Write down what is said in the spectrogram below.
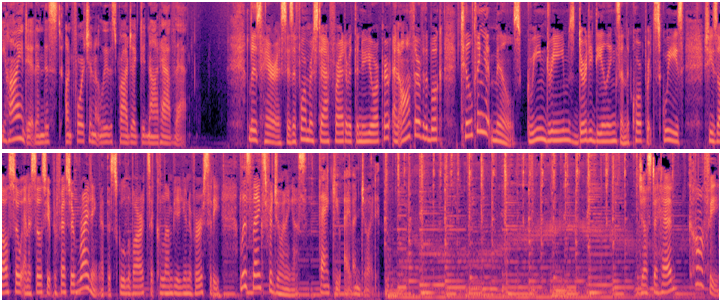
behind it. And this, unfortunately, this project did not have that. Lis Harris is a former staff writer at The New Yorker and author of the book Tilting at Mills Green Dreams, Dirty Dealings, and the Corporate Squeeze. She's also an associate professor of writing at the School of Arts at Columbia University. Lis, thanks for joining us. Thank you. I've enjoyed it. Just ahead, coffee,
